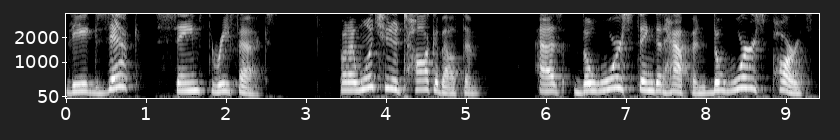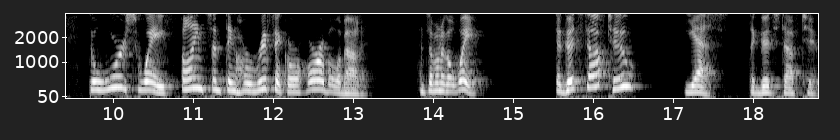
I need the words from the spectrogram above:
the exact same three facts but I want you to talk about them as the worst thing that happened, the worst parts, the worst way. Find something horrific or horrible about it. And someone will go, wait, the good stuff too? Yes, the good stuff too.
